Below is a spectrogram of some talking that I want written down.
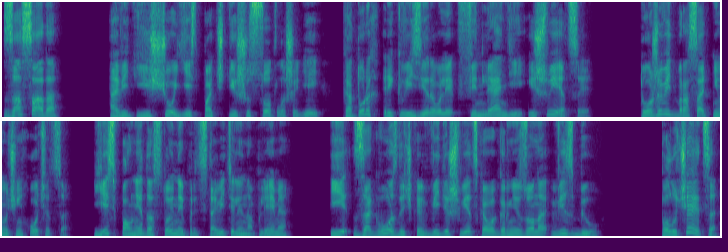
Засада. А ведь еще есть почти 600 лошадей, которых реквизировали в Финляндии и Швеции. Тоже ведь бросать не очень хочется. Есть вполне достойные представители на племя. И загвоздочка в виде шведского гарнизона Визбю. Получается,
